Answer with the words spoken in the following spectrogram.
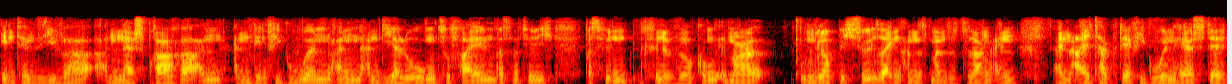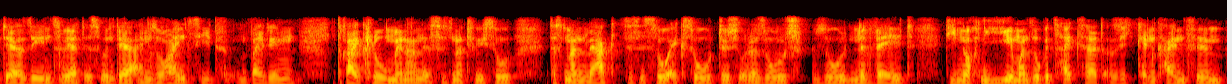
intensiver an der Sprache, an, an den Figuren, an, an Dialogen zu feilen, was natürlich, was für, für eine Wirkung immer unglaublich schön sein kann, dass man sozusagen einen, einen Alltag der Figuren herstellt, der sehenswert ist und der einen so reinzieht. Und bei den drei Klo-Männern ist es natürlich so, dass man merkt, das ist so exotisch oder so, so eine Welt, die noch nie jemand so gezeigt hat. Also ich kenne keinen Film,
